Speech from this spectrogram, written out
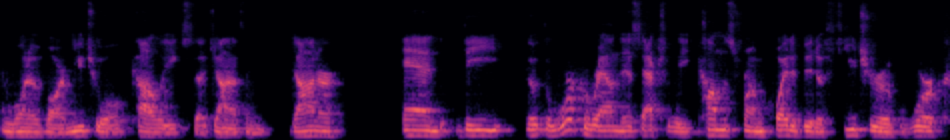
and one of our mutual colleagues, uh, Jonathan Donner. And the, the, the work around this actually comes from quite a bit of future of work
